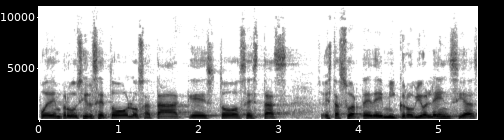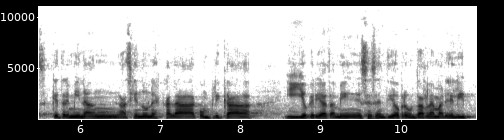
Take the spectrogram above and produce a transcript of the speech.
pueden producirse todos los ataques, todas estas esta suerte de microviolencias que terminan haciendo una escalada complicada y yo quería también en ese sentido preguntarle a Marielip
